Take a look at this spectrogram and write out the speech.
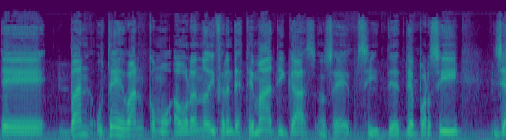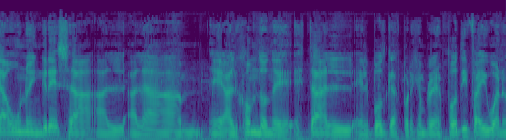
Eh, van, ustedes van como abordando diferentes temáticas, no sé, si de, de por sí ya uno ingresa al, a la, eh, al home donde está el, el podcast, por ejemplo, en Spotify, y bueno,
